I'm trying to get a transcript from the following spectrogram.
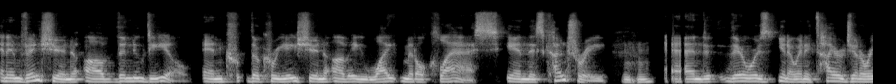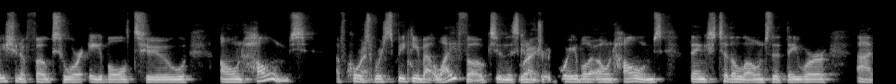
an invention of the New Deal and cr- the creation of a white middle class in this country. Mm-hmm. And there was, you know, an entire generation of folks who were able to own homes. Of course, right. we're speaking about white folks in this country right. who were able to own homes thanks to the loans that they were uh,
